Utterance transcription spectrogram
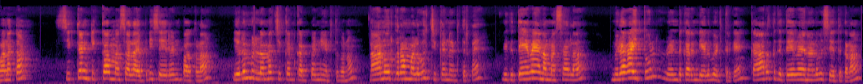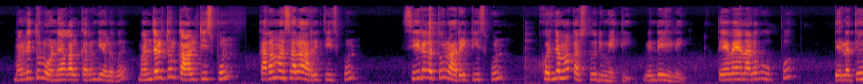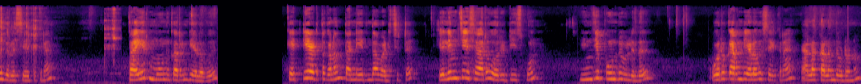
வணக்கம். சிக்கன் டிக்கா மசாலா எப்படி செய்கிறேன்னு பார்க்கலாம். எலும்பு இல்லாமல் சிக்கன் கட் பண்ணி எடுத்துக்கணும். நானூறு கிராம் அளவு சிக்கன் எடுத்திருக்கேன். இதுக்கு தேவையான மசாலா மிளகாய்த்தூள் ரெண்டு கரண்டி அளவு எடுத்திருக்கேன். காரத்துக்கு தேவையான அளவு சேர்த்துக்கலாம். மல்லித்தூள் ஒன்றே கால் கரண்டி அளவு. மஞ்சள் தூள் கால் டீஸ்பூன். கரம் மசாலா அரை டீஸ்பூன். சீரகத்தூள் அரை டீஸ்பூன். கொஞ்சமாக கஸ்தூரி மேத்தி வெந்தய இலை. தேவையான அளவு உப்பு. எல்லாத்தையும் இதில் சேர்த்துக்கிறேன். தயிர் மூணு கரண்டி அளவு. கெட்டியாக எடுத்துக்கணும். தண்ணி இருந்தால் வடிச்சிட்டு. எலுமிச்சை சாறு ஒரு டீஸ்பூன். இஞ்சி பூண்டு விழுது. ஒரு கரண்டி அளவு சேர்க்குறேன். நல்லா கலந்து விடணும்.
